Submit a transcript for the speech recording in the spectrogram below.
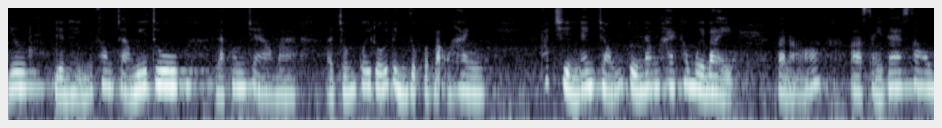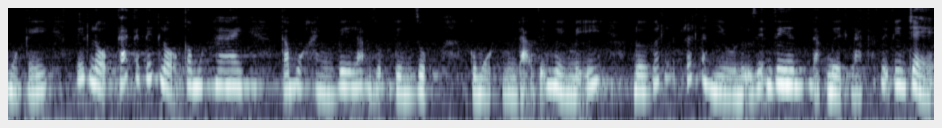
như điển hình như phong trào Me Too là phong trào mà à, chống quấy rối tình dục và bạo hành phát triển nhanh chóng từ năm 2017 và nó à, xảy ra sau một cái tiết lộ các cái tiết lộ công khai cáo buộc hành vi lạm dụng tiền dục của một đạo diễn người Mỹ đối với rất là nhiều nữ diễn viên đặc biệt là các diễn viên trẻ.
